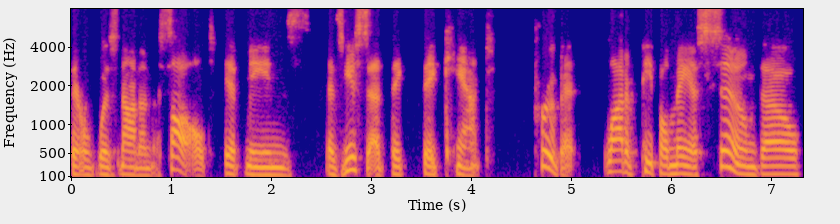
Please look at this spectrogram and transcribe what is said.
there was not an assault. It means, as you said, they they can't prove it A lot of people may assume, though,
